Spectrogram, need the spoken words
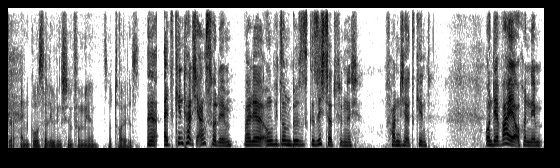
der- ein großer Lieblingsfilm von mir so toll ist. Äh, als Kind hatte ich Angst vor dem, weil der irgendwie so ein böses Gesicht hat, finde ich. Fand ich als Kind. Und der war ja auch in dem,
